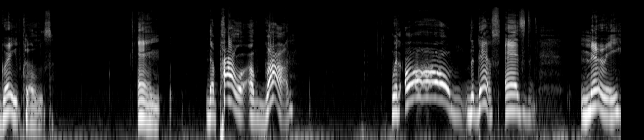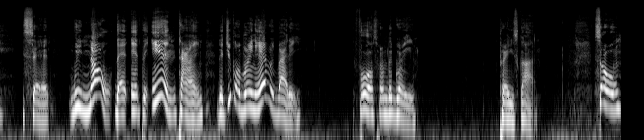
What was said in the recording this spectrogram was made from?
grave clothes. And the power of God with all the deaths, as Mary said, we know that at the end time that you're going to bring everybody forth from the grave. Praise God. So,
